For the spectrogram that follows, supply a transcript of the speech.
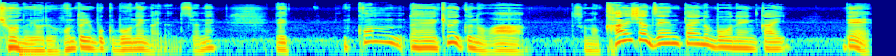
今日の夜本当に僕忘年会なんですよね。で今,、えー今日行くのはその会社全体の忘年会で、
